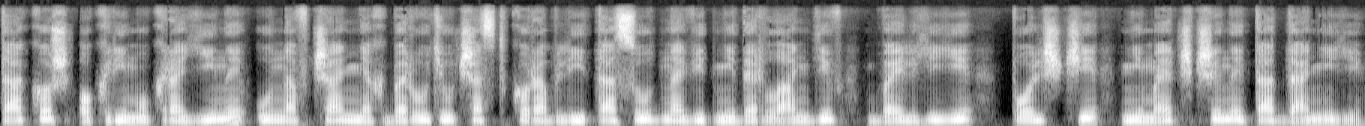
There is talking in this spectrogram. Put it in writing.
Також, окрім України, у навчаннях беруть участь кораблі та судна від Нідерландів, Бельгії, Польщі, Німеччини та Данії.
